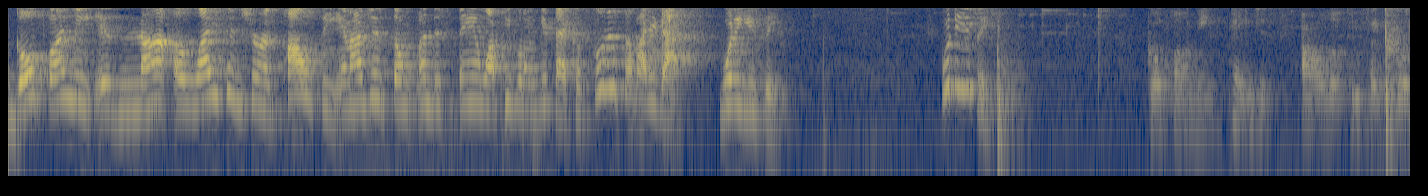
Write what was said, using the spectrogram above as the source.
GoFundMe is not a life insurance policy, and I just don't understand why people don't get that. Because as soon as somebody die, what do you see? What do you see? GoFundMe pages all up through Facebook.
